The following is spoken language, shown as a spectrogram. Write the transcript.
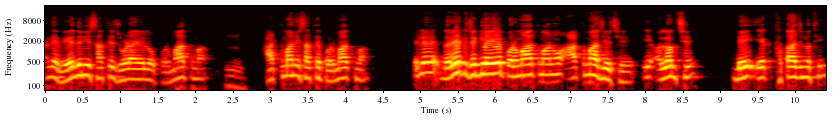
અને વેદની સાથે જોડાયેલો પરમાત્મા આત્માની સાથે પરમાત્મા એટલે દરેક જગ્યાએ પરમાત્માનો આત્મા જે છે એ અલગ છે બે એક થતા જ નથી.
